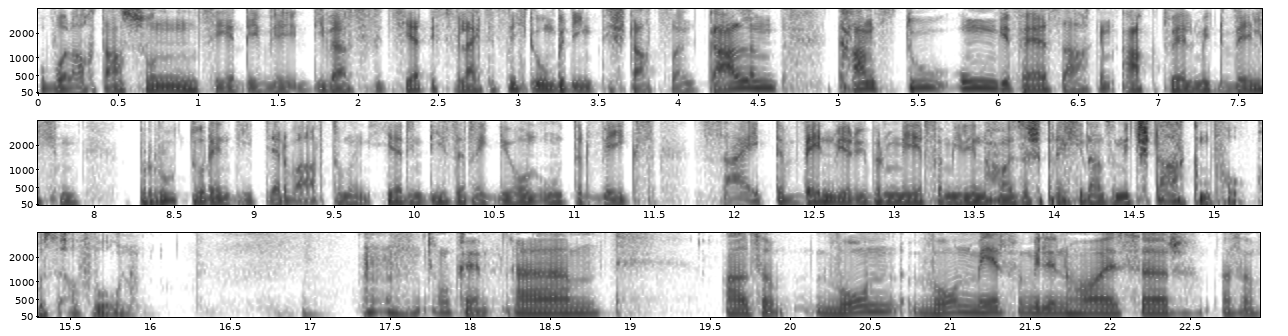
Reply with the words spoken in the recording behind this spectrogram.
obwohl auch das schon sehr diversifiziert ist, vielleicht jetzt nicht unbedingt die Stadt St. Gallen. Kannst du ungefähr sagen, aktuell mit welchen Bruttorenditeerwartungen ihr in dieser Region unterwegs seid, wenn wir über Mehrfamilienhäuser sprechen, also mit starkem Fokus auf Wohnen. Okay. Ähm, also Wohn, Wohnmehrfamilienhäuser, also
